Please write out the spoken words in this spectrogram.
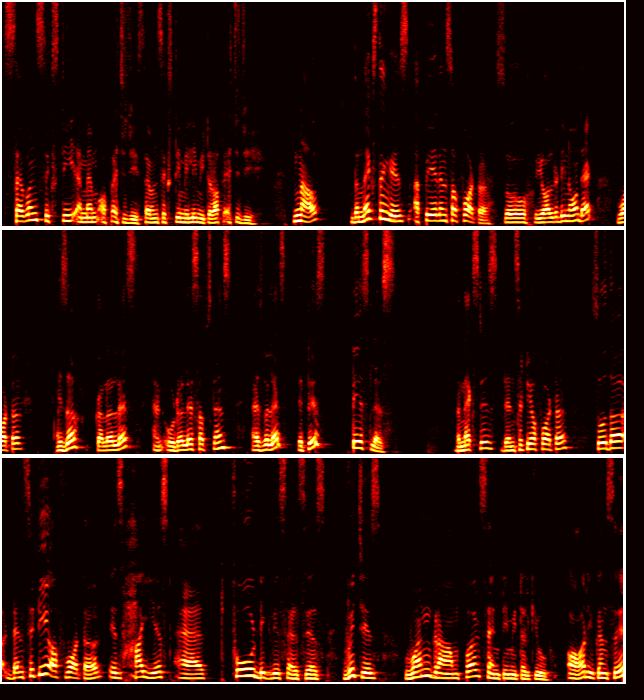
760 mm of Hg, 760 millimeter of Hg. Now the next thing is appearance of water. So you already know that water is a colorless and odorless substance as well as it is tasteless. The next is density of water. So the density of water is highest at 4 degrees Celsius which is 1 gram per centimeter cube or you can say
